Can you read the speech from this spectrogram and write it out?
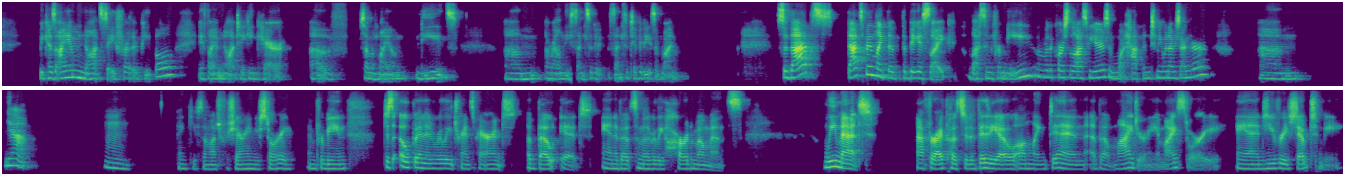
because I am not safe for other people if I am not taking care of some of my own needs um, around these sensitive sensitivities of mine. So that's that's been like the, the biggest like lesson for me over the course of the last few years and what happened to me when I was younger. Um, yeah. Hmm. Thank you so much for sharing your story and for being just open and really transparent about it and about some of the really hard moments. We met after I posted a video on LinkedIn about my journey and my story, and you reached out to me.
